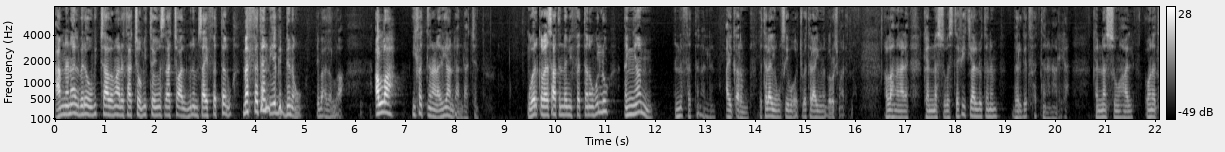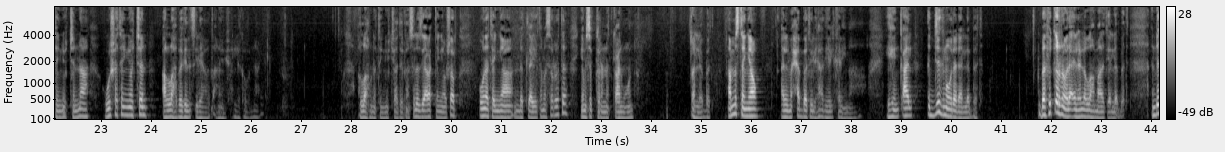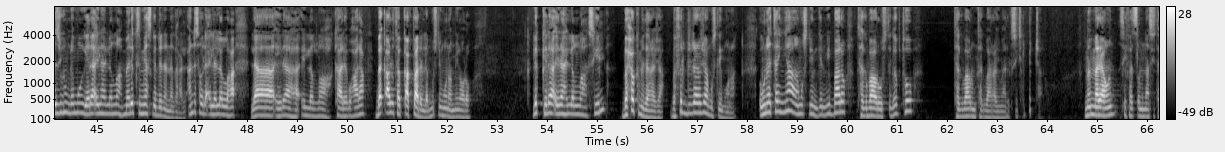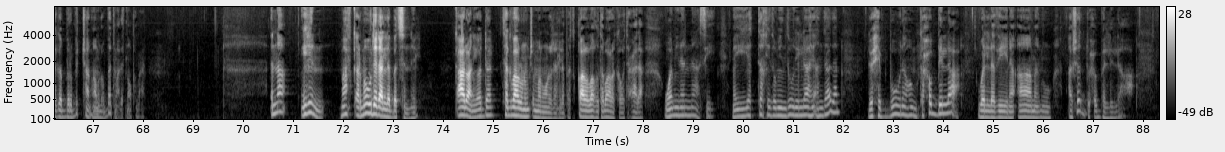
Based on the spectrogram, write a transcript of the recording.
አምነናል ብለው ብቻ በማለታቸው የሚተው ይመስላቸዋል ምንም ሳይፈተኑ መፈተን የግድ ነው ዒባደላህ አላህ ይፈትናል እያንዳንዳችን ወርቅ በእሳት እንደሚፈተነው ሁሉ እኛም እንፈተናለን። አይቀርም። በተለያዩ ሙሲባዎች በተለያዩ ነገሮች ማለት ነው። አላህ ምን አለ? ከእነሱ በስተፊት ያሉትንም በእርግጥ ፈተነናል። ከእነሱ መሃል እውነተኞችና ውሸተኞችን አላህ በግልጽ ሊያወጣ ነው የሚፈልገውና አላህ እውነተኞች ያድርገን ስለዚህ አራተኛው ሸርጥ እውነተኛነት ላይ የተመሰረተ የምስክርነት ቃል መሆን አለበት። አምስተኛው አልመሐበቱ ሊሃዚህ ልከሊማ። ይህን ቃል እጅግ መውደድ አለበት በፍቅር ነው ላኢላህ ኢላላህ ማለት ያለበት እንደዚሁም ደግሞ የላኢላህ ኢላላህ መልእክት የሚያስገድደን ነገር አለ አንድ ሰው ላኢላህ ኢላላህ ላኢላሃ ኢላላህ ካለ በኋላ በቃሉ ተብቃቅቶ አይደለም ሙስሊም ሆኖ የሚኖረው ልክ ላኢላህ ኢላላህ ሲል በሑክም ደረጃ በፍርድ ደረጃ ሙስሊም ሆኗል እውነተኛ ሙስሊም ግን የሚባለው ተግባሩ ውስጥ ገብቶ ተግባሩን ተግባራዊ ማድረግ ሲችል ብቻ ነው መመሪያውን ሲፈጽምና ሲተገብር ብቻ ነው አምኖበት ማለት ነው ተባል እና ይህን ማፍቀር መውደድ አለበት ስንል ቃሏን ይወዳል ተግባሩንም ጭምር መውደድ አለበት ቃል አላሁ ተባረከ ወተዓላ ومن الناس من يتخذ من دون الله أندادا يحبونهم كحب الله والذين آمنوا أشد حبا لله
